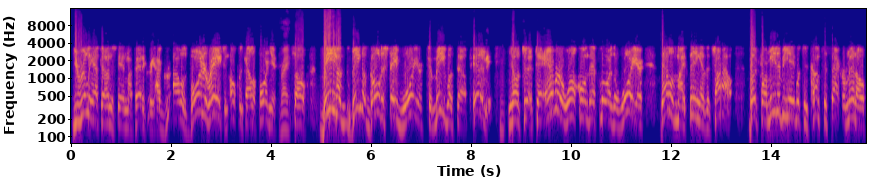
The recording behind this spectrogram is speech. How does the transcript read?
you really have to understand my pedigree. I grew, I was born and raised in Oakland, California. Right. So being a being a Golden State Warrior to me was the epitome. You know, to to ever walk on that floor as a Warrior, that was my thing as a child. But for me to be able to come to Sacramento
